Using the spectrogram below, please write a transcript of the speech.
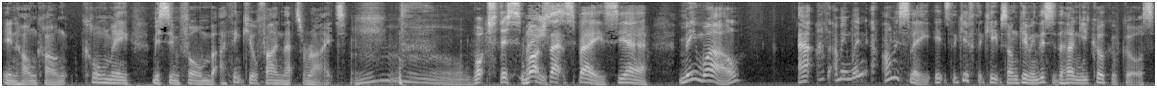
in Hong Kong. Call me misinformed, but I think you'll find that's right. Watch this space. Watch that space, yeah. Meanwhile, uh, I- mean, when honestly, it's the gift that keeps on giving. This is the Heung Yee Kuk, of course.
